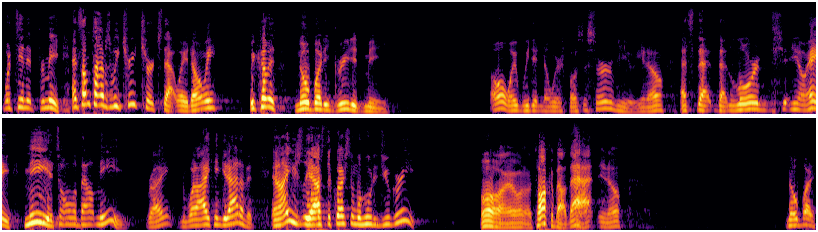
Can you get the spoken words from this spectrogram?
What's in it for me? And sometimes we treat church that way, don't we? We come in, nobody greeted me. Oh, wait, we didn't know we were supposed to serve you, you know? That's that, that Lord, you know, hey, me, it's all about me, right? And what I can get out of it. And I usually ask the question, well, who did you greet? Oh, I don't want to talk about that, you know? Nobody,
